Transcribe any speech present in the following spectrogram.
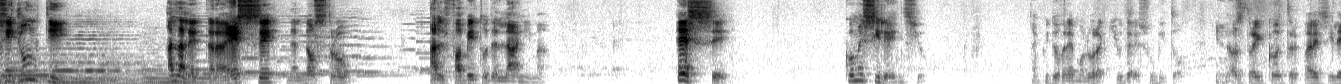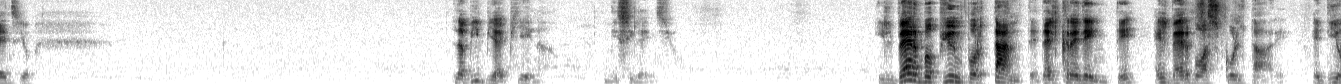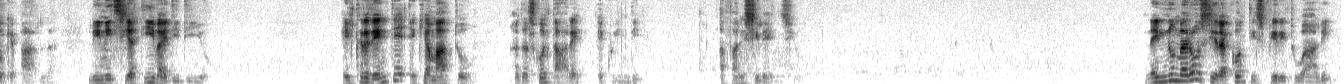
così giunti alla lettera S nel nostro alfabeto dell'anima. S come silenzio. E qui dovremmo allora chiudere subito il nostro incontro e fare silenzio. La Bibbia è piena di silenzio. Il verbo più importante del credente è il verbo ascoltare. È Dio che parla, l'iniziativa è di Dio. E il credente è chiamato ad ascoltare e quindi a fare silenzio. Nei numerosi racconti spirituali,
